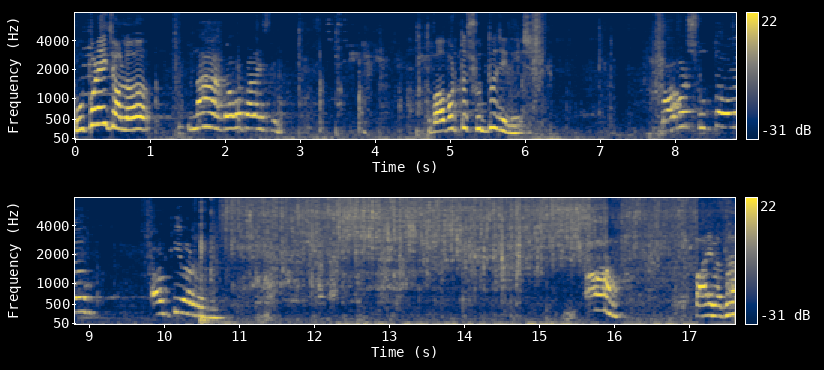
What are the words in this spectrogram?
উপরেই চলো। না গোবর পাড়াইছি। গোবর তো শুদ্ধ জিনিস। গোবর শুদ্ধ হলো আর কি বার আহ। পায়ে ব্যথা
